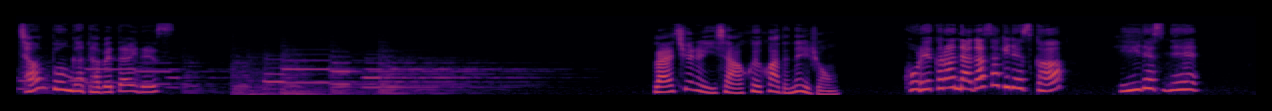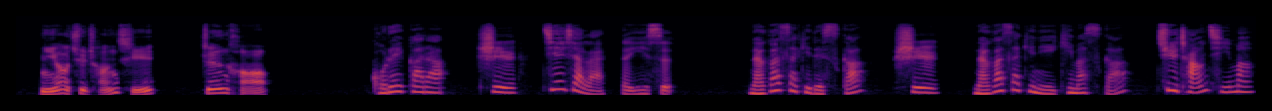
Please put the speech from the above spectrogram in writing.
ちゃんぽんが食べたいです。来确认一下绘画的内容。これから長崎ですかいいですね。你要去长崎真好。これから是接下来的意思。長崎ですか是長崎に行きますか？去长崎吗？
